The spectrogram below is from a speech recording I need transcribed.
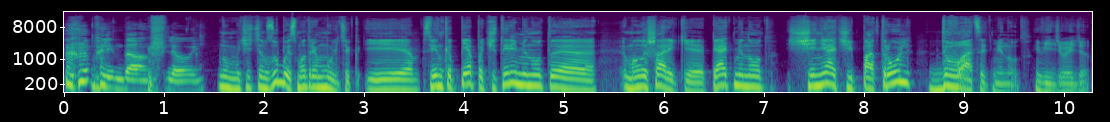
Блин, да, он клевый. Ну, мы чистим зубы и смотрим мультик. И свинка Пеппа 4 минуты, малышарики 5 минут, щенячий патруль 20 минут видео идет.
